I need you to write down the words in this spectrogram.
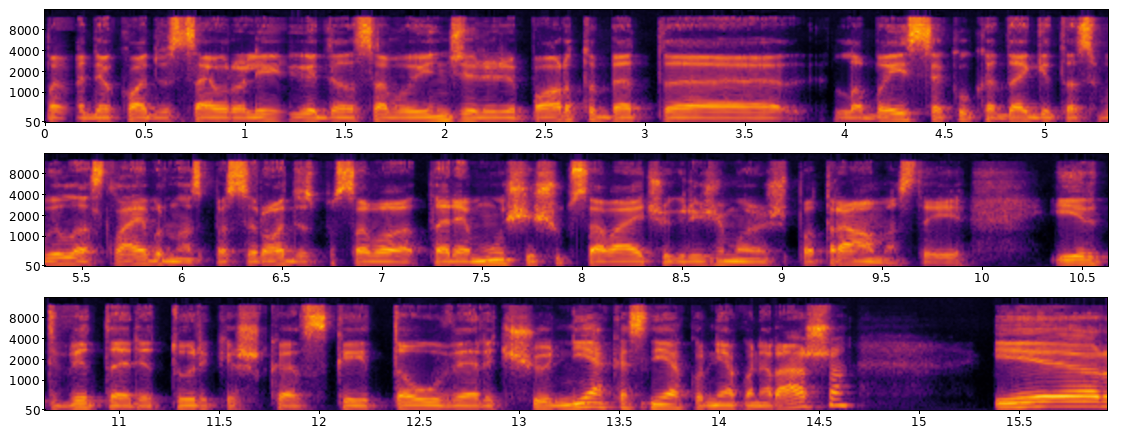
padėkoti visai Eurolygai dėl savo injury reportų, bet e, labai sėku, kadagi tas Vilas Klaiburnas pasirodys po savo tariamų šešių savaičių grįžimo iš po traumas. Tai ir Twitterį turkišką skaitau, verčiu, niekas niekur nieko nerašo. Ir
